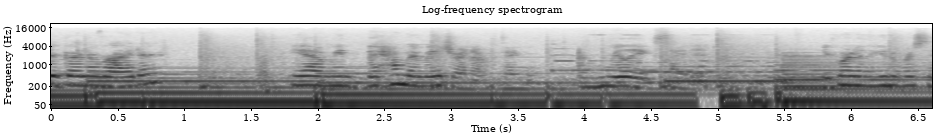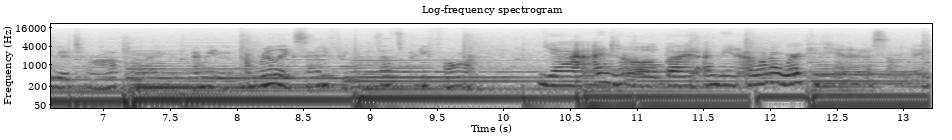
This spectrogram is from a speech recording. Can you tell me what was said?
you're going to ride her? Yeah, I mean, they have my major and everything. I'm really excited. You're going to the University of Toronto, right? I mean, I'm really excited for you, but that's pretty far. Yeah, I know, but I mean, I want to work in Canada someday,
